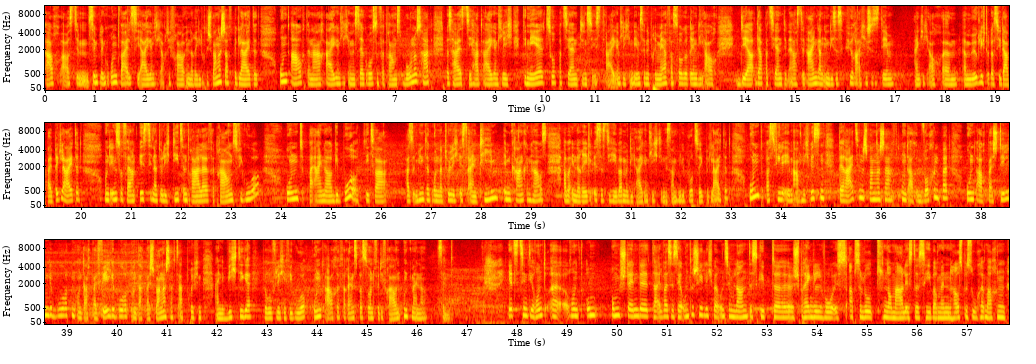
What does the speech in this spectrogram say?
auch aus dem simplen Grund, weil sie eigentlich auch die Frau in der Regel durch die Schwangerschaft begleitet und auch danach eigentlich einen sehr großen Vertrauensbonus hat. Das heißt, sie hat eigentlich die Nähe zur Patientin. Sie ist eigentlich in dem Sinne Primärversorgerin, die auch der, der Patientin erst den Eingang in dieses hierarchische System eigentlich auch ähm, ermöglicht oder sie dabei begleitet. Und insofern ist sie natürlich die zentrale Vertrauensfigur. Und bei einer Geburt, die zwar also im Hintergrund natürlich ist ein Team im Krankenhaus, aber in der Regel ist es die Hebamme, die eigentlich den gesamten Geburtsweg begleitet. Und was viele eben auch nicht wissen, bereits in der Schwangerschaft und auch im Wochenbett und auch bei stillen Geburten und auch bei Fehlgeburten und auch bei Schwangerschaftsabbrüchen eine wichtige berufliche Figur und auch Referenzperson für die Frauen und Männer sind. Jetzt sind die rund, äh, rundum Umstände teilweise sehr unterschiedlich bei uns im Land. Es gibt äh, Sprengel, wo es absolut normal ist, dass Hebammen Hausbesuche machen.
